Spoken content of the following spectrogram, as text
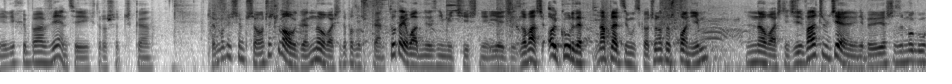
Mieli chyba więcej ich troszeczkę. Czy ja mogę się przełączyć? Mogę, no właśnie, to po co szukałem. Tutaj ładnie z nimi ciśnie i jedzie. Zobacz, oj kurde, na plecy mu skoczył, no to już po nim. No właśnie, walczył dzielnie, by jeszcze mógł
